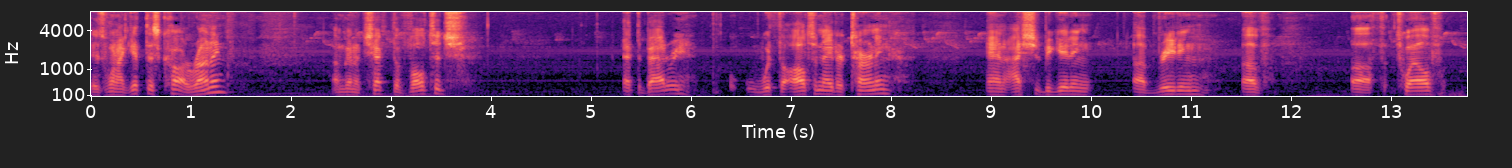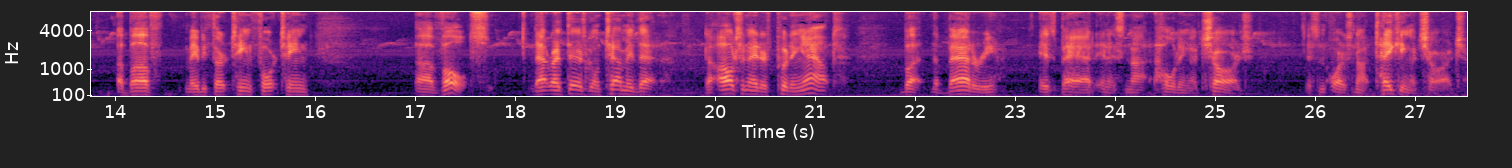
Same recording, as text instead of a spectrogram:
is when I get this car running, I'm going to check the voltage at the battery with the alternator turning and I should be getting a reading of uh, 12 above maybe 13 14 uh, volts. That right there is going to tell me that the alternator is putting out but the battery is bad and it's not holding a charge. It's, or it's not taking a charge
